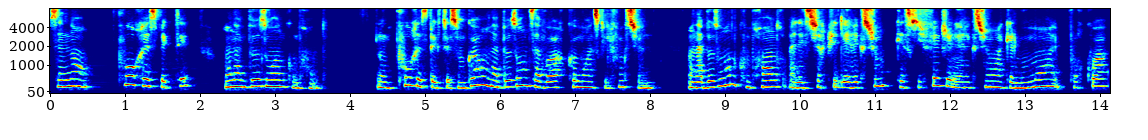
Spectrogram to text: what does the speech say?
C'est non. Pour respecter, on a besoin de comprendre. Donc, pour respecter son corps, on a besoin de savoir comment est-ce qu'il fonctionne, on a besoin de comprendre bah, les circuits de l'érection, qu'est-ce qui fait que j'ai une érection, à quel moment? Et pourquoi,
